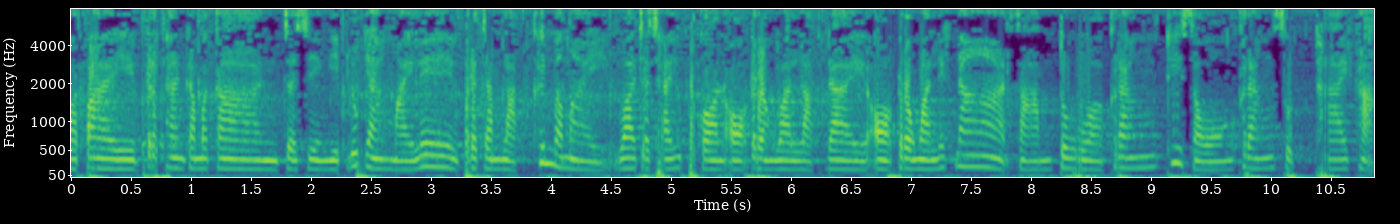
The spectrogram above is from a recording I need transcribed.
ต่อไปประธานกรรมการจะเสี่ยงหยิบลูกยางหมายเลขประจำหลักขึ้นมาใหม่ ว่าจะใช้อุปกรณ์ออกรางวัลหลักใดออกรางวัลเลขหน้าสามตัวครั้งที่สองครั้งสุดท้ายค่ะ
